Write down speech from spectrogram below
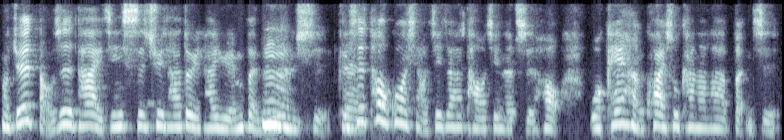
我觉得导致他已经失去他对于他原本的认识。嗯、可是透过小纪在他掏金的时候，我可以很快速看到他的本质，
